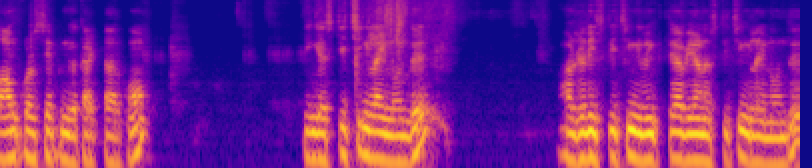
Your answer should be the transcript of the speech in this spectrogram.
ஆம்கோல் ஷேப் இங்கே கரெக்டாக இருக்கும். இங்கே ஸ்டிச்சிங் லைன் வந்து ஆல்ரெடி ஸ்டிச்சிங் தேவையான ஸ்டிச்சிங் லைன் வந்து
